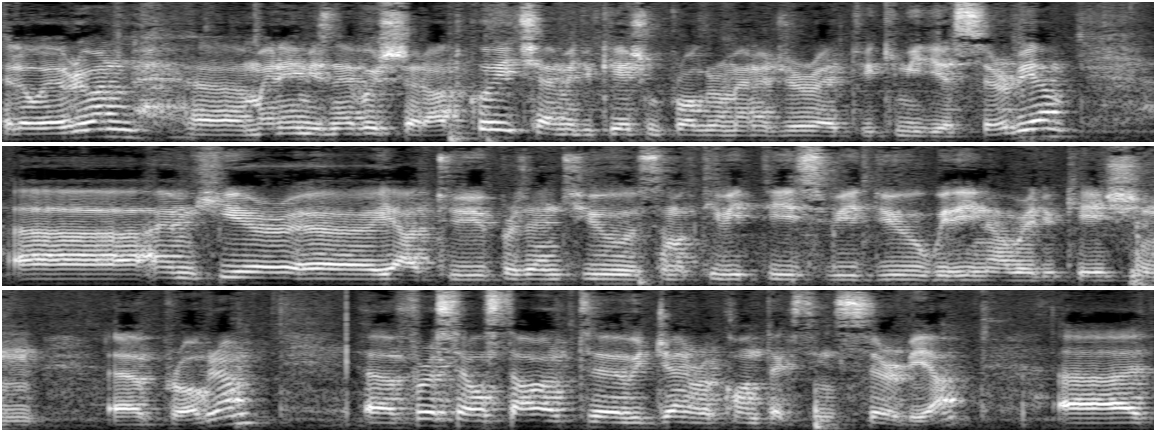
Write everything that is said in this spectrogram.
Hello everyone, uh, my name is Nebojša Ratkovic, I'm Education Program Manager at Wikimedia Serbia. Uh, I'm here uh, yeah, to present you some activities we do within our education uh, program. Uh, first, I'll start uh, with general context in Serbia. Uh,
